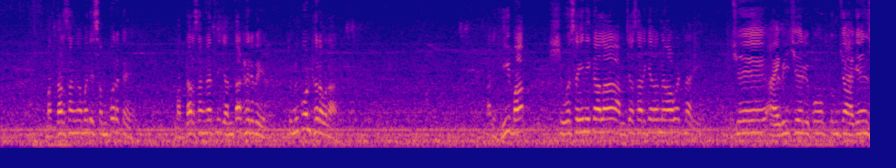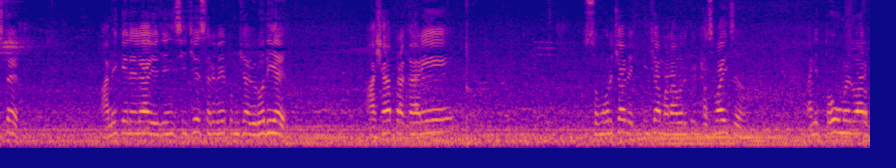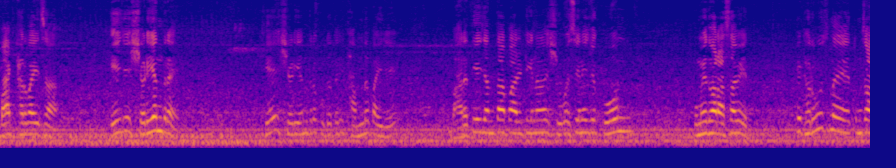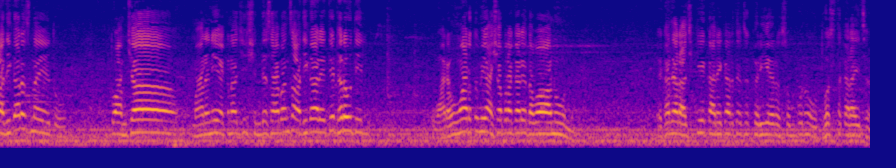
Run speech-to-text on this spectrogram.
मतदारसंघामध्ये संपर्क आहे. मतदारसंघातली जनता ठरवेल. तुम्ही कोण ठरवणार? आणि ही बाब शिवसैनिकाला आमच्यासारख्याला न आवडणारी आहे. जे आय व्हीचे रिपोर्ट तुमच्या अगेन्स्ट आहेत आम्ही केलेल्या एजन्सीचे सर्वे तुमच्या विरोधी आहेत अशा प्रकारे समोरच्या व्यक्तीच्या मनावरती ठसवायचं आणि तो उमेदवार बाद ठरवायचा हे जे षडयंत्र आहे हे षडयंत्र कुठंतरी थांबलं पाहिजे भारतीय जनता पार्टीनं शिवसेनेचे कोण उमेदवार असावेत. हे ठरवूच नाही तुमचा अधिकारच नाही आहे तो. तो आमच्या माननीय एकनाथजी शिंदे साहेबांचा अधिकार आहे ते ठरवतील. वारंवार तुम्ही अशा प्रकारे दबाव आणून एखाद्या राजकीय कार्यकर्त्याचं करिअर संपूर्ण उद्ध्वस्त करायचं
